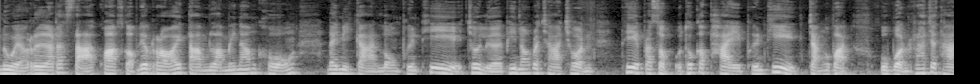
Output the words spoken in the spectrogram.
หน่วยเรือรักษาความสงบเรียบร้อยตามลำแม่น้ำโขงได้มีการลงพื้นที่ช่วยเหลือพี่น้องประชาชน ที่ประสบอุทกภัยพื้นที่จังหวัดอุบลราชธา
